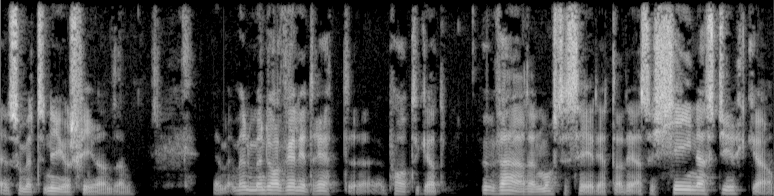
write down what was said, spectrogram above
eh, som ett nyårsfirande. Men, men du har väldigt rätt eh, Patrik att världen måste se detta. Det är alltså Kinas styrka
